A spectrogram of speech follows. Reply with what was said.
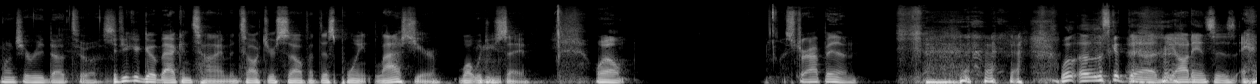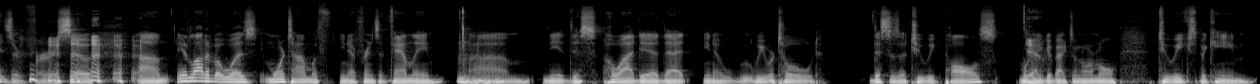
Why don't you read that to us? If you could go back in time and talk to yourself at this point last year, what would you say? Well, strap in. Well, uh, let's get the the audience's answer first. So, um, a lot of it was more time with you know friends and family. Um, the- this whole idea that you know we were told this is a two week pause. We're Yeah. going to go back to normal. Two weeks became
